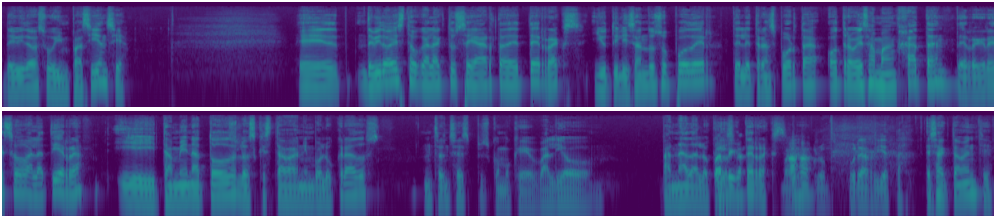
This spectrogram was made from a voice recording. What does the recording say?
debido a su impaciencia. Eh, debido a esto, Galactus se harta de Terrax y utilizando su poder teletransporta otra vez a Manhattan de regreso a la Tierra y también a todos los que estaban involucrados. Entonces, pues como que valió para nada lo que Barriga. hizo Terrax. Vale, pura rieta. Exactamente.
